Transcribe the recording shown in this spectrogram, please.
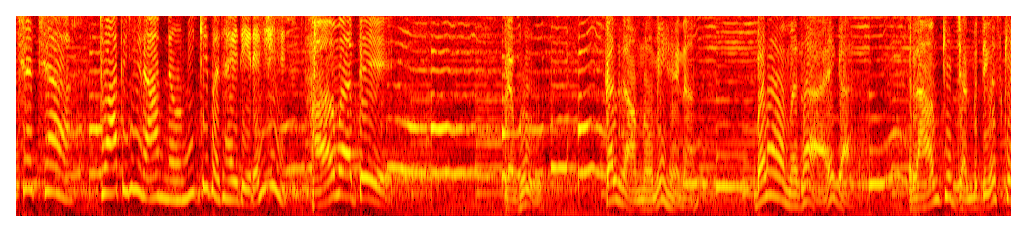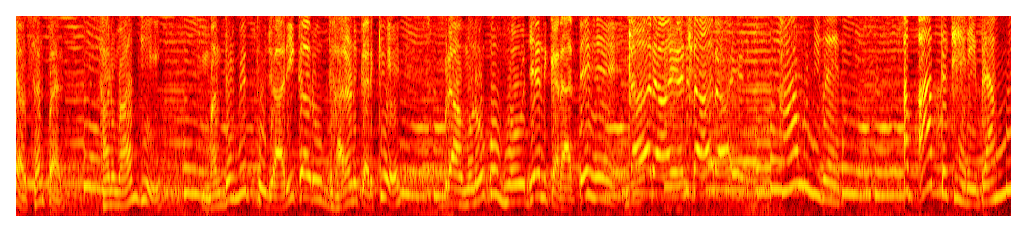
अच्छा अच्छा तो आप इन्हें रामनवमी की बधाई दे रहे हैं। हाँ माते। प्रभु कल रामनवमी है ना? बड़ा मज़ा आएगा। राम के जन्म दिवस के अवसर पर हनुमान जी मंदिर में पुजारी का रूप धारण करके ब्राह्मणों को भोजन कराते हैं। नारायण नारायण। हाँ मुनिवर। अब आप तो ठहरे ब्राह्मण।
